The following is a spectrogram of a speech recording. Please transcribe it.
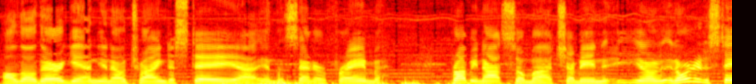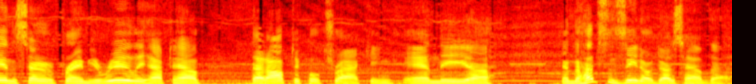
Although there again, you know, trying to stay uh, in the center frame, probably not so much. I mean, you know, in order to stay in the center of the frame, you really have to have that optical tracking and the uh, and the Hubsan Zino does have that.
